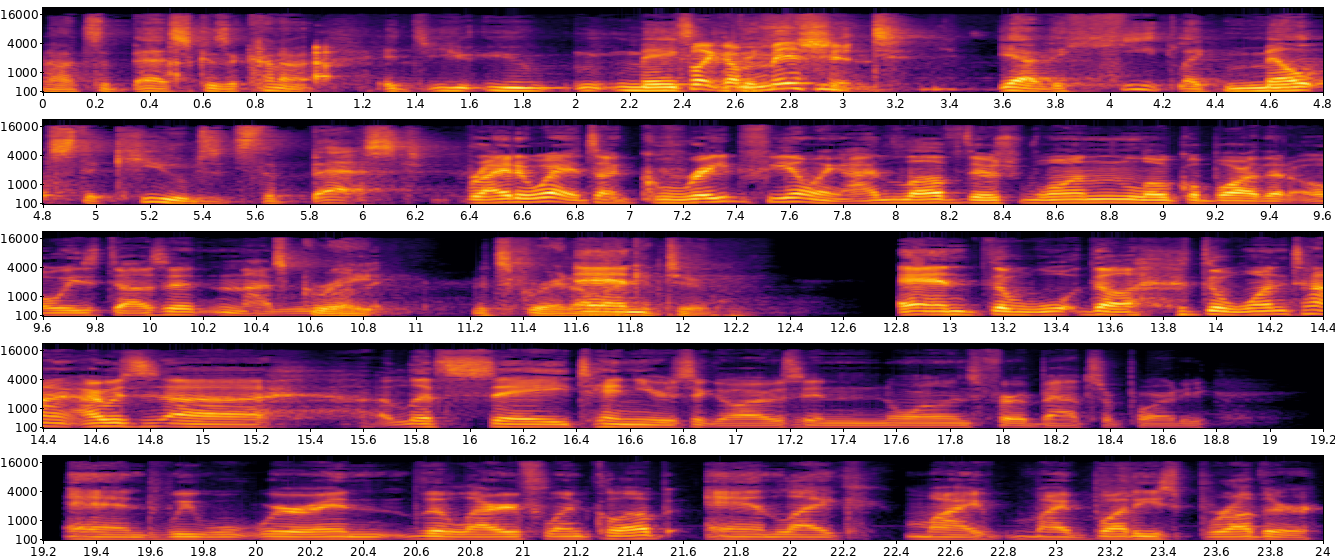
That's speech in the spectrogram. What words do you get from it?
That's the best because it kind of it you you make It's like a mission. heat- yeah, the heat like melts the cubes. It's the best. right away. It's a great feeling. I love. There's one local bar that always does it, and I love Great. it. It's great. I And- like it too. And the the the one time I was, uh, let's say, ten years ago, I was in New Orleans for a bachelor party, and we were in the Larry Flynt Club, and like my my buddy's brother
